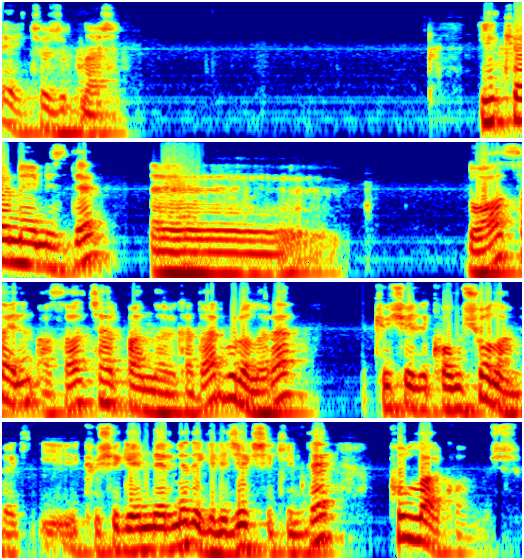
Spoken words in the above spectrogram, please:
Evet çocuklar. İlk örneğimizde eee, doğal sayının asal çarpanları kadar buralara köşeli komşu olan ve e, köşegenlerine de gelecek şekilde pullar konmuş.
